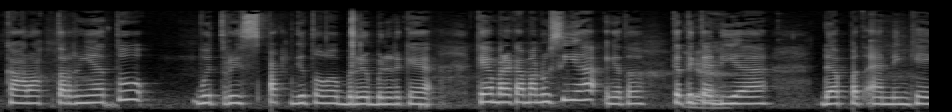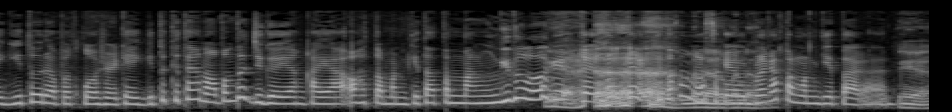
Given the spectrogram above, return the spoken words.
karakternya tuh with respect gitu loh bener-bener kayak kayak mereka manusia gitu. Ketika Iya. dia dapat ending kayak gitu, dapat closure kayak gitu, kita yang nonton tuh juga yang kayak oh teman kita tenang gitu loh kayak, Iya. kayak, kayak kita kan merasa Benar, kayak mereka teman kita kan. iya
